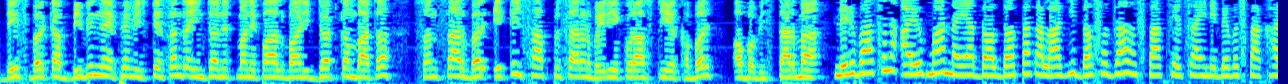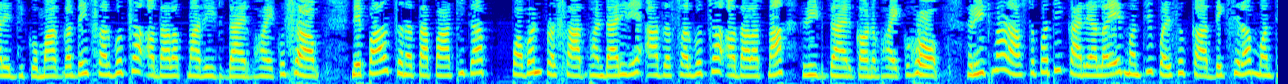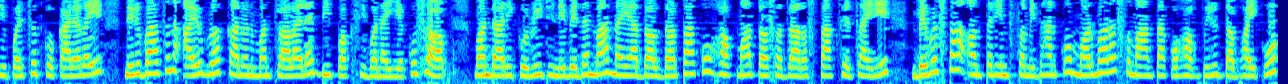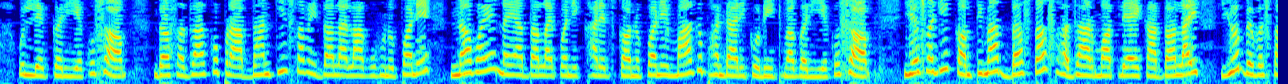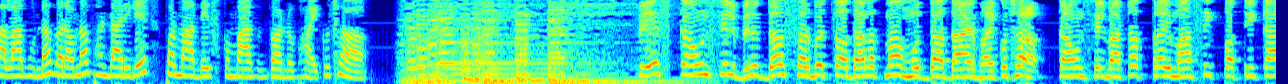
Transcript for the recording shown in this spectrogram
देशभरका विभिन्न एफएम स्टेशन र इन्टरनेटमा नेपालवाणी डट कमबाट संसारभर एकैसाथ प्रसारण भइरहेको राष्ट्रिय खबर अब विस्तारमा। निर्वाचन आयोगमा नयाँ दल दर्ताका लागि दस हजार हस्ताक्षर चाहिने व्यवस्था खारेजीको माग गर्दै सर्वोच्च अदालतमा रिट दायर भएको छ। नेपाल जनता पार्टीका पवन प्रसाद भण्डारीले आज सर्वोच्च अदालतमा रिट दायर गर्नु भएको हो। रिटमा राष्ट्रपति कार्यालय मन्त्री परिषदका अध्यक्ष र मन्त्री परिषदको कार्यालय निर्वाचन आयोग र कानून मन्त्रालयलाई विपक्षी बनाइएको छ। भण्डारीको रिट निवेदनमा नयाँ दल दर्ताको हकमा दस हजार हस्ताक्षर चाहिने व्यवस्था अन्तरिम संविधानको मर्म र समानताको हक विरूद्ध भएको उल्लेख गरिएको छ। दस हजारको प्रावधान कि सबै दललाई लागू हुनुपर्ने नभए नयाँ दललाई पनि खारेज गर्नुपर्ने माग भण्डारीको रिटमा गरिएको छ। लागि कम्तीमा दस दस हजार मत ल्याएका दललाई यो व्यवस्था लागू नगराउन भण्डारीले परमादेशको माग गर्नुभएको छ। प्रेस काउन्सिल विरूद्ध सर्वोच्च अदालतमा मुद्दा दायर भएको छ। काउन्सिलबाट त्रैमासिक पत्रिका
